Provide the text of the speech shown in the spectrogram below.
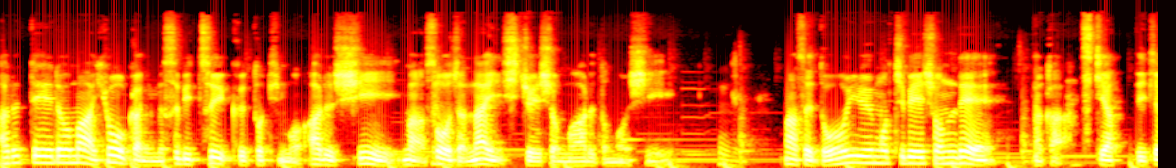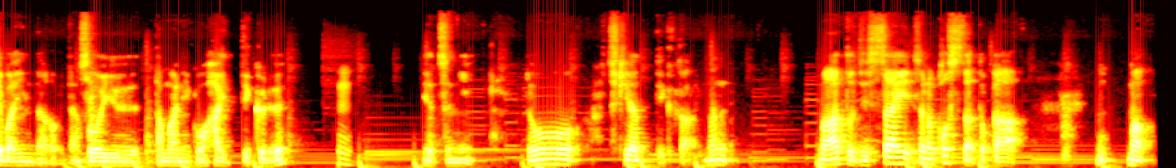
ある程度、まあ、評価に結びつく時もあるし、まあ、そうじゃないシチュエーションもあると思うし、うん、まあ、それどういうモチベーションで、なんか、付き合っていけばいいんだろうみたいな、そういう、たまにこう入ってくるやつに、どう付き合っていくか。なんまあ、あと実際、そのコスタとか、ま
